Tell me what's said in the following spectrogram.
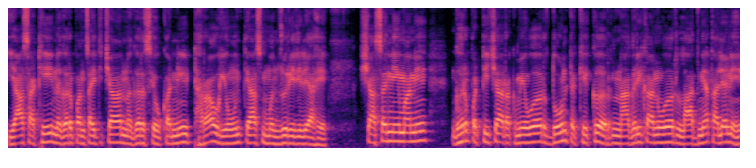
यासाठी नगरपंचायतीच्या नगरसेवकांनी ठराव घेऊन त्यास मंजुरी दिली आहे. शासन नियमाने घरपट्टीच्या रकमेवर दोन टक्के कर नागरिकांवर लादण्यात आल्याने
